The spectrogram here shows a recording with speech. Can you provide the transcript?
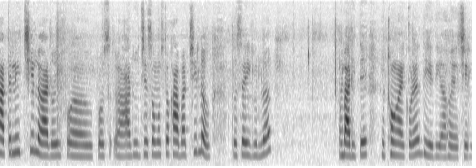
হাতে নিচ্ছিল, আর ওই আর যে সমস্ত খাবার ছিল, তো সেইগুলো বাড়িতে ঠোঙায় করে দিয়ে দেওয়া হয়েছিল।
